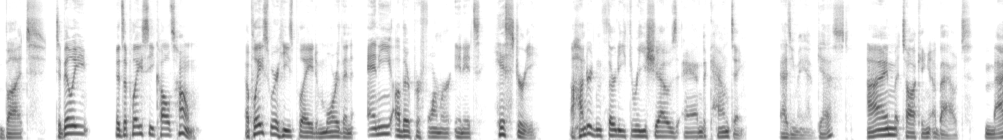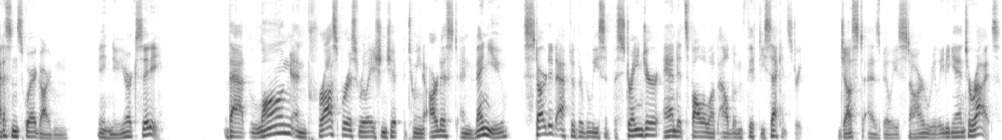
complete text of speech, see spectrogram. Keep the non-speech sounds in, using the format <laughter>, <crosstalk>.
but to Billy, it's a place he calls home. A place where he's played more than any other performer in its history 133 shows and counting. As you may have guessed, I'm talking about Madison Square Garden in New York City. That long and prosperous relationship between artist and venue started after the release of The Stranger and its follow up album 52nd Street, just as Billy's star really began to rise.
